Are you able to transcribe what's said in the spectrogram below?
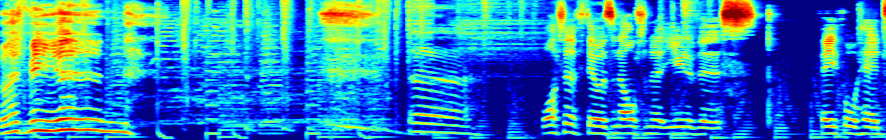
Let me in. What if there was an alternate universe? People had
